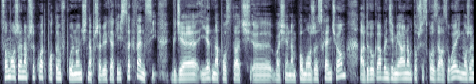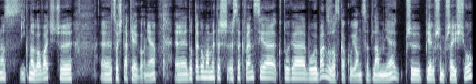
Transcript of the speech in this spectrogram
co może na przykład potem wpłynąć na przebieg jakiejś sekwencji, gdzie jedna postać e, właśnie nam pomoże z chęcią, a druga będzie miała nam to wszystko za złe i może nas ignorować, czy e, coś takiego, nie? E, do tego mamy też sekwencje, które były bardzo zaskakujące dla mnie przy pierwszym przejściu,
